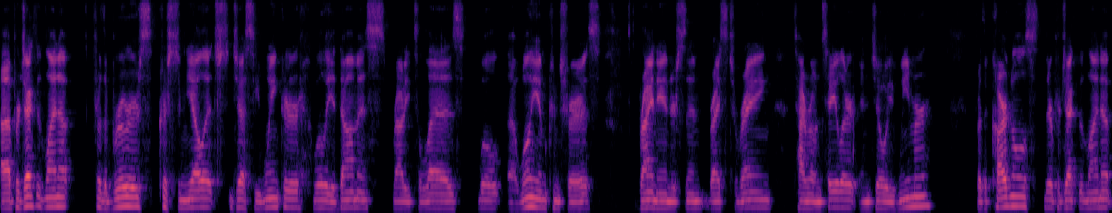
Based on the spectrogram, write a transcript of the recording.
Uh, projected lineup for the Brewers: Christian Yelich, Jesse Winker, Willie Adames, Rowdy Tellez, Will uh, William Contreras, Brian Anderson, Brice Turang, Tyrone Taylor, and Joey Wiemer. For the Cardinals, their projected lineup:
